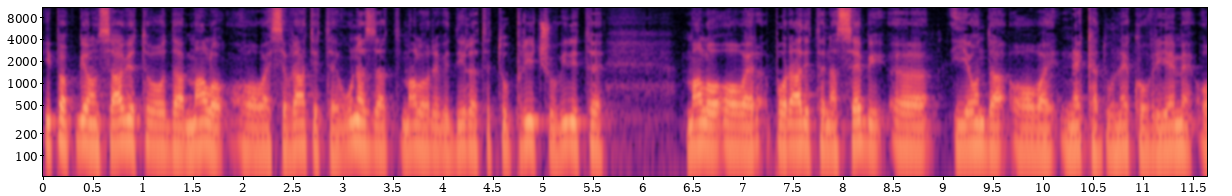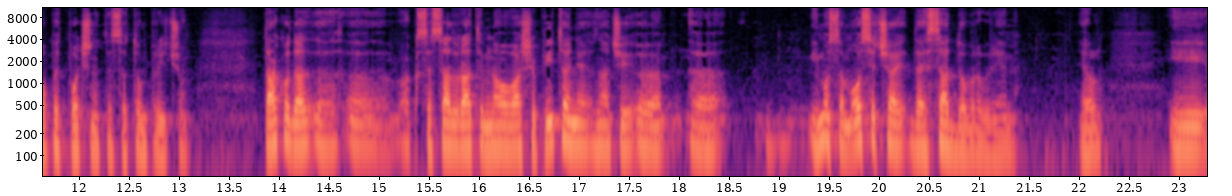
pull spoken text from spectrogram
Ipak bi on savjetovao da malo ovaj, se vratite unazad, malo revidirate tu priču, vidite malo ovaj, poradite na sebi eh, i onda ovaj, nekad u neko vrijeme opet počnete sa tom pričom. Tako da, eh, eh, ako se sad vratim na ovo vaše pitanje, znači imao sam osjećaj da je sad dobro vrijeme. Jel? I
